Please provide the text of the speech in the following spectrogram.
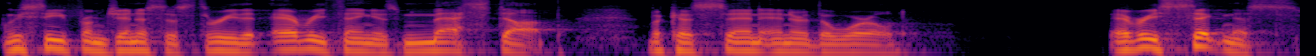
We see from Genesis 3 that everything is messed up because sin entered the world. Every sickness,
